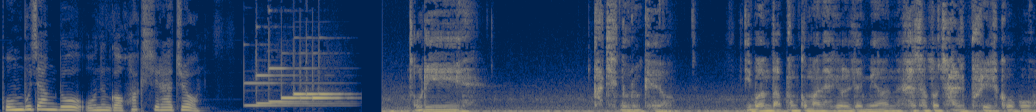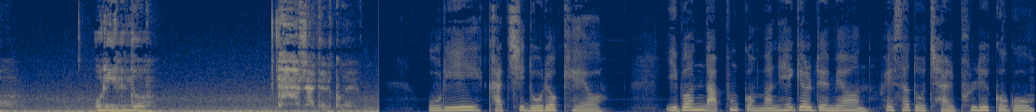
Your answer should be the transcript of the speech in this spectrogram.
본부장도 오는 거 확실하죠? 우리 같이 노력해요. 이번 나쁜 것만 해결되면 회사도 잘 풀릴 거고 우리 일도 다 잘 될 거예요. 우리 같이 노력해요. 이번 나쁜 것만 해결되면 회사도 잘 풀릴 거고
